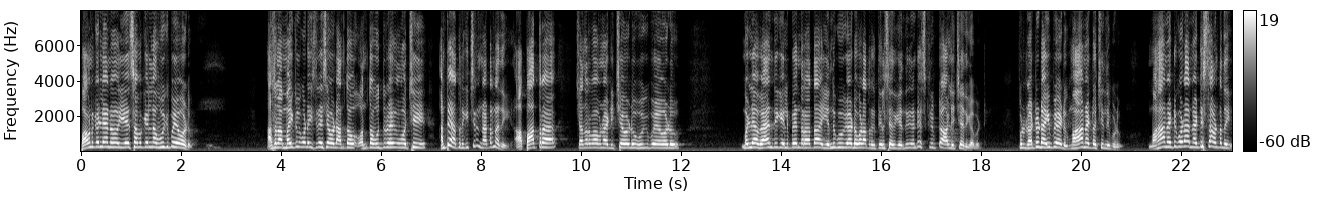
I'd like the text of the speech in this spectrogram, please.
పవన్ కళ్యాణ్ ఏ సభకి వెళ్ళినా ఊగిపోయేవాడు. అసలు ఆ మైకులు కూడా ఇసిరేసేవాడు. అంత అంత ఉద్రేగం వచ్చి అంటే అతనికి ఇచ్చిన నటన అది. ఆ పాత్ర చంద్రబాబు నాయుడు ఇచ్చేవాడు ఊగిపోయేవాడు. మళ్ళీ ఆ వ్యాన్ దిగి వెళ్ళిపోయిన తర్వాత ఎందుకు ఊగాడో కూడా అతనికి తెలిసేది. ఎందుకంటే స్క్రిప్ట్ వాళ్ళు ఇచ్చేది కాబట్టి. ఇప్పుడు నటుడు అయిపోయాడు. మహానటి వచ్చింది ఇప్పుడు. మహానటి కూడా నటిస్తూ ఉంటుంది.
